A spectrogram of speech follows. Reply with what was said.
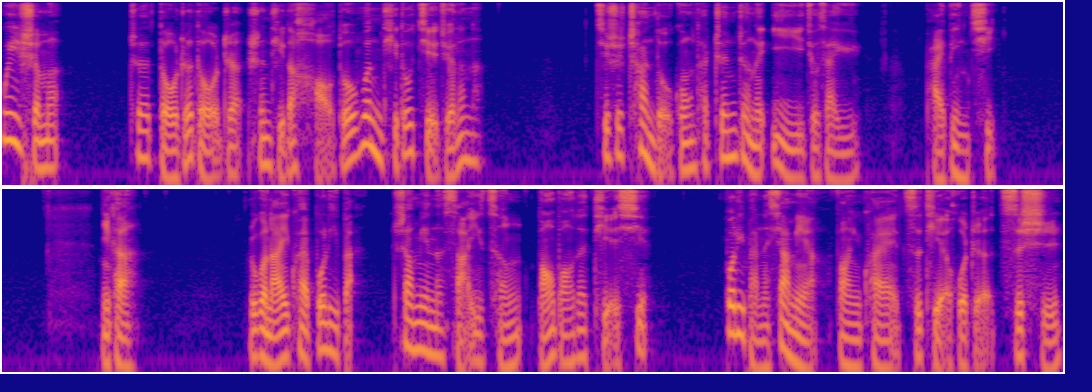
为什么？这抖着抖着，身体的好多问题都解决了呢。其实颤抖功它真正的意义就在于排病气。你看，如果拿一块玻璃板，上面呢撒一层薄薄的铁屑，玻璃板的下面啊放一块磁铁或者磁石，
